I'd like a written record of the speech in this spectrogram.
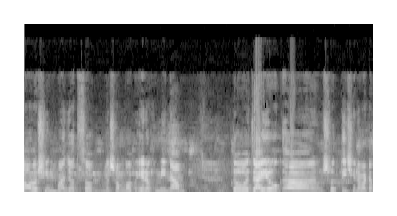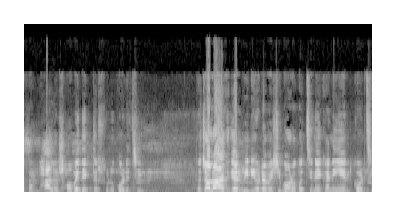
নরসিংহা যত সম্ভব এরকমই নাম। তো যাই হোক সত্যি সিনেমাটা খুব ভালো, সবে দেখতে শুরু করেছি। তো চলো, আজকের ভিডিওটা বেশি বড় করছি না, এখানেই এন্ড করছি।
